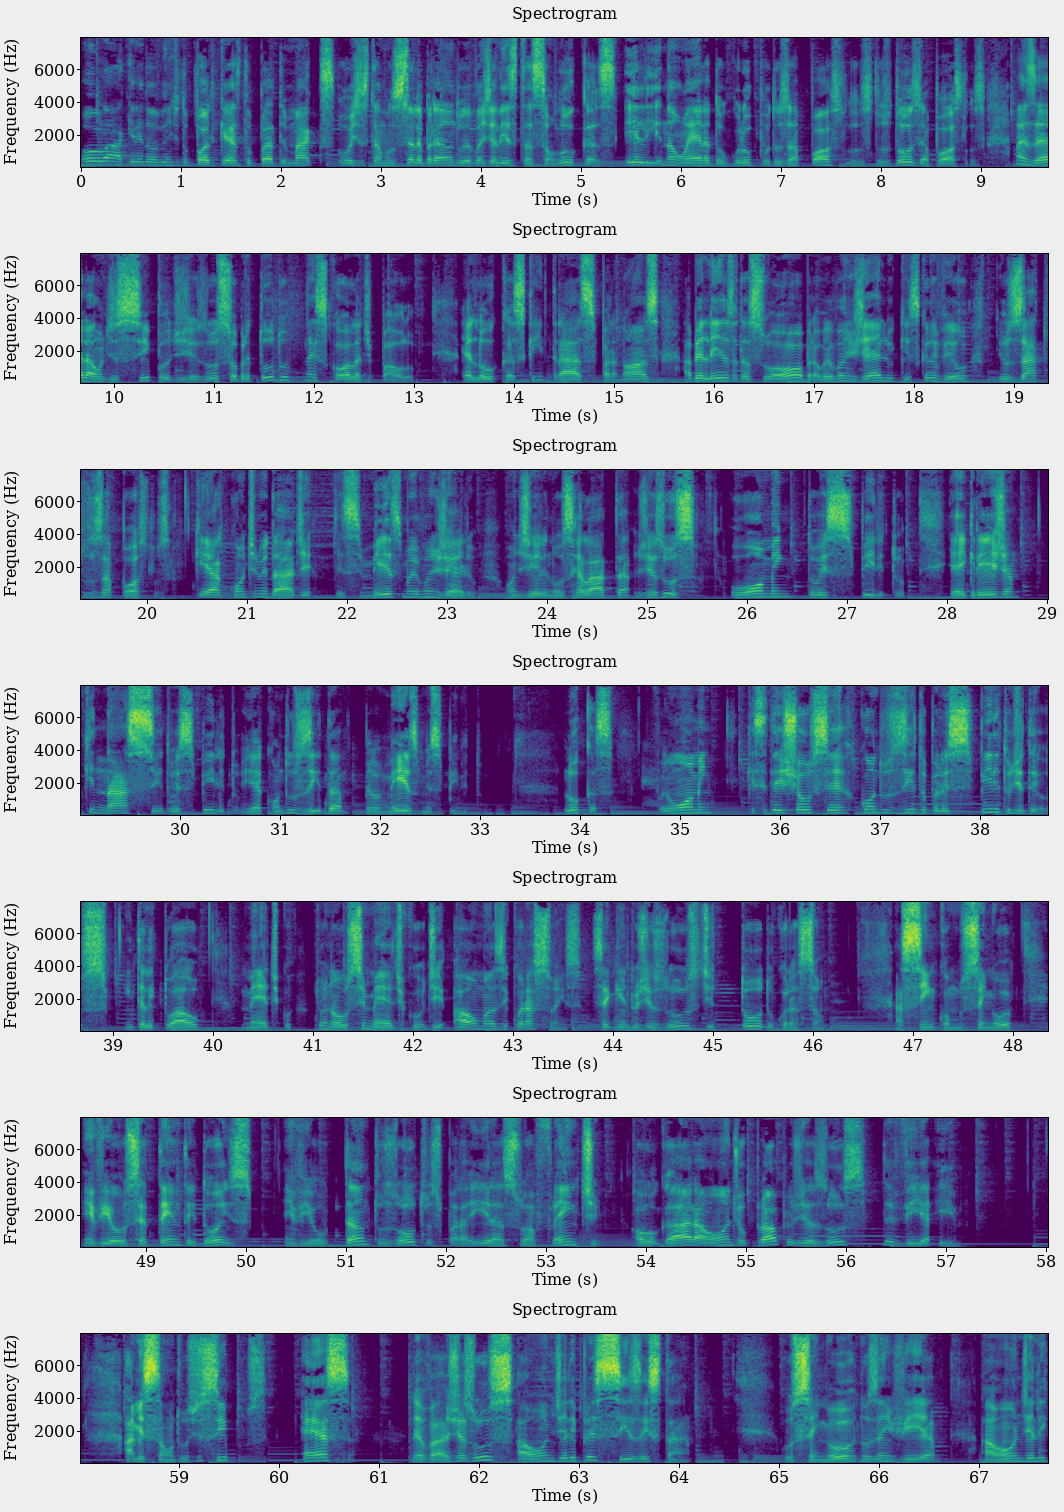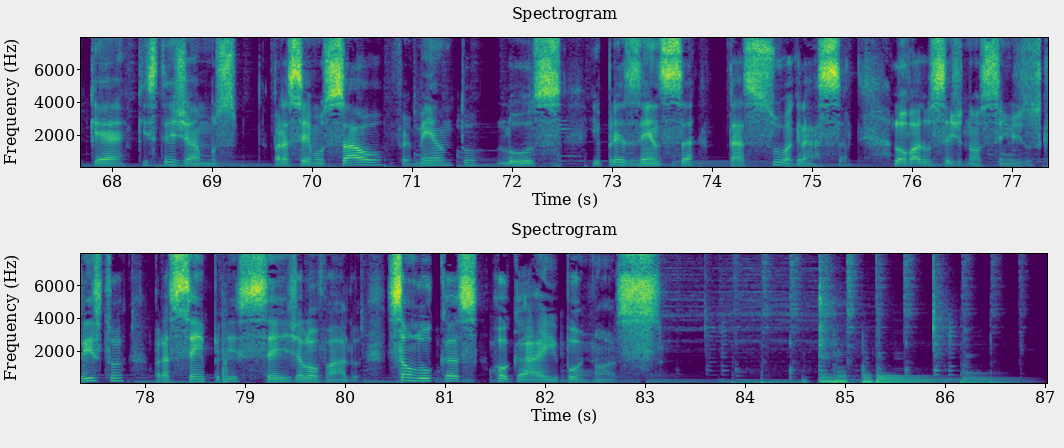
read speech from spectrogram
Olá, querido ouvinte do podcast do Padre Max. Hoje estamos celebrando o evangelista São Lucas. Ele não era do grupo dos apóstolos, dos doze apóstolos, mas era um discípulo de Jesus, sobretudo na escola de Paulo. É Lucas quem traz para nós a beleza da sua obra, o evangelho que escreveu e os Atos dos Apóstolos, que é a continuidade desse mesmo evangelho, onde ele nos relata Jesus, o homem do Espírito, e a igreja que nasce do Espírito e é conduzida pelo mesmo Espírito. Lucas foi um homem que se deixou ser conduzido pelo Espírito de Deus. Intelectual, médico, tornou-se médico de almas e corações, seguindo Jesus de todo o coração. Assim como o Senhor enviou setenta e dois, enviou tantos outros para ir à sua frente ao lugar aonde o próprio Jesus devia ir. A missão dos discípulos é essa: levar Jesus aonde ele precisa estar. O Senhor nos envia aonde ele quer que estejamos para sermos sal, fermento, luz e presença da sua graça. Louvado seja nosso Senhor Jesus Cristo, para sempre seja louvado. São Lucas, rogai por nós.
